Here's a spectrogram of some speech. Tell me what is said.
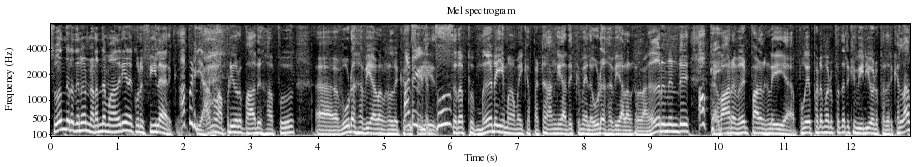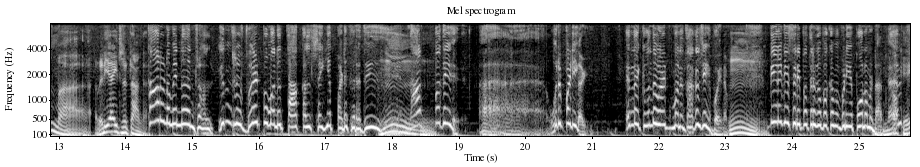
சுதந்திர தினம் நடந்த மாதிரி எனக்கு ஒரு ஃபீலா இருக்கு அப்படியா? ஆமா அப்படி ஒரு பாதுகாப்பு ஊடகவியாளர்களுக்கு. சிறப்பு மேடையும் அமைக்கப்பட்டு அங்கே அதுக்கு மேல ஊடகவியாளர்கள் ஏறு நின்று. வார வேட்பாளர்களை புகைப்படம் எடுப்பதற்கு வீடியோ எடுப்பதற்கெல்லாம் ரெடி ஆயிட்டு இருக்காங்க காரணம் என்ன என்றால் இன்று வேட்புமனு தாக்கல் செய்யப்படுகிறது நாற்பது உருப்படிகள் வந்து வேட்புமனு தாக்கல் செய்ய போயிடும் வீரகேசரி பத்திரிகை பக்கம் அப்படியே போனோம்டாங்க Okay.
